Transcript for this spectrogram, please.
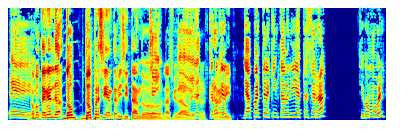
eh, Como tener do- do- dos presidentes visitando Sí, la ciudad hoy. so creo que be- ya parte de la Quinta Avenida está cerrada. Si vamos a ver.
